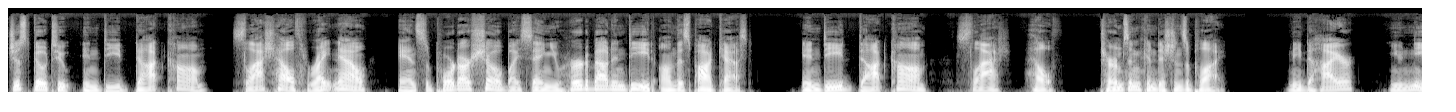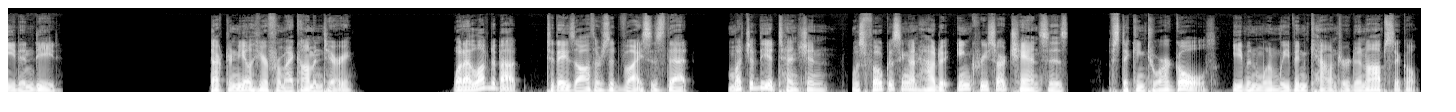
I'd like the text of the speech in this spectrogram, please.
Just go to indeed.com slash health right now and support our show by saying you heard about Indeed on this podcast. Indeed.com slash health. Terms and conditions apply. Need to hire? You need Indeed. Dr. Neal here for my commentary. What I loved about today's author's advice is that much of the attention was focusing on how to increase our chances of sticking to our goals, even when we've encountered an obstacle.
